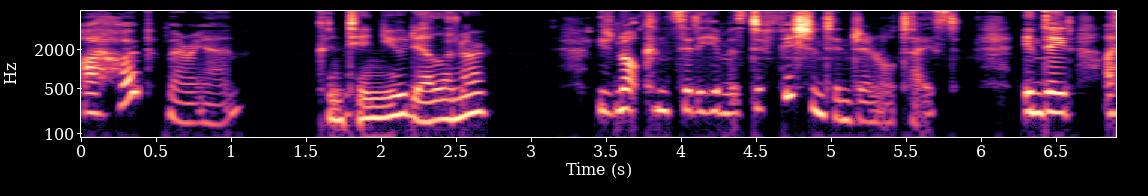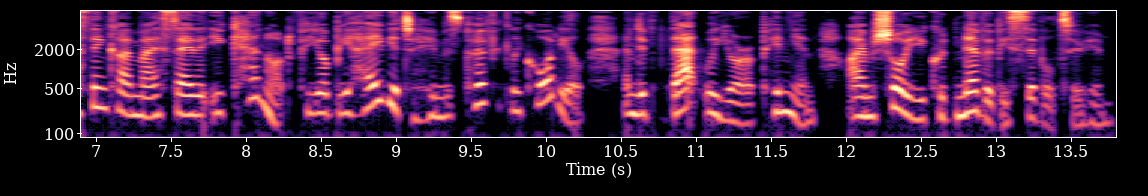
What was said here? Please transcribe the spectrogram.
I hope, Marianne, continued Elinor, you do not consider him as deficient in general taste. Indeed, I think I may say that you cannot, for your behaviour to him is perfectly cordial, and if that were your opinion, I am sure you could never be civil to him.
